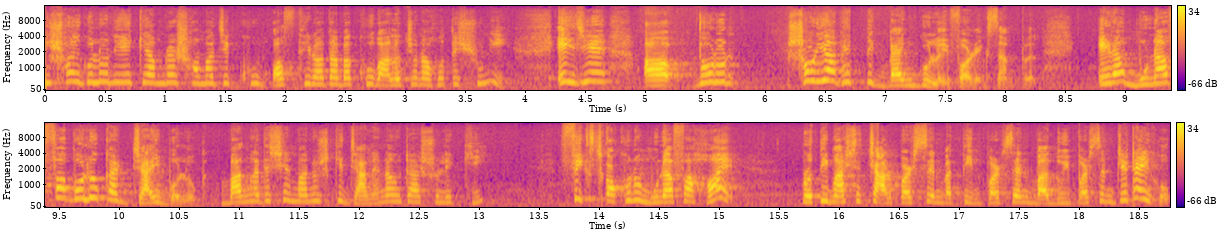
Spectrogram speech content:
বিষয়গুলো নিয়ে কি আমরা সমাজে খুব অস্থিরতা বা খুব আলোচনা হতে শুনি? এই যে ধরুন সরিয়া ভিত্তিক ব্যাংকগুলোই ফর এক্সাম্পল এরা মুনাফা বলুক আর যাই বলুক, বাংলাদেশের মানুষ কি জানে না ওটা আসলে কি? ফিক্সড কখনো মুনাফা হয়? প্রতি মাসে চার পার্সেন্ট বা তিন পার্সেন্ট বা দুই পার্সেন্ট যেটাই হোক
